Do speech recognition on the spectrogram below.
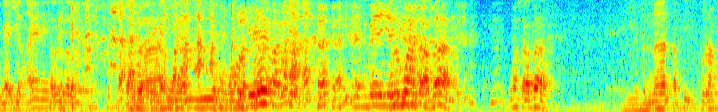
nggak iyeng aja nih Taruh, taruh. Nggak iyeng. oke oke Yang bayar. Bermuasabah. Muasabah. iya benar tapi kurang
